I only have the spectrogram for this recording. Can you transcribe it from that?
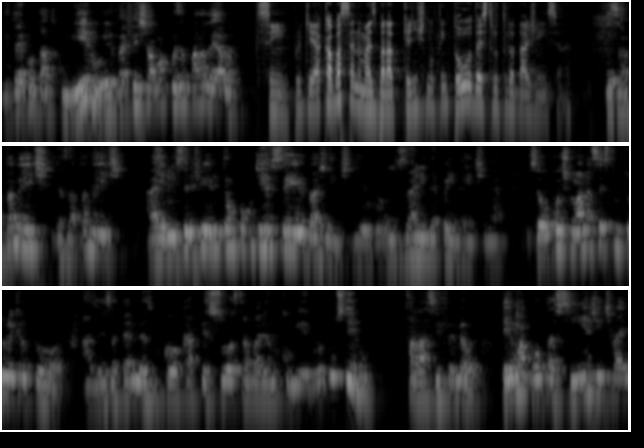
entrar em contato comigo, ele vai fechar uma coisa paralela. Sim, porque acaba sendo mais barato, porque a gente não tem toda a estrutura da agência, né? Exatamente, exatamente. Aí nisso ele, ele tem um pouco de receio da gente, de, do design independente, né? Se eu continuar nessa estrutura que eu tô, às vezes até mesmo colocar pessoas trabalhando comigo, eu consigo falar assim, meu, tem uma conta assim, a gente vai,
